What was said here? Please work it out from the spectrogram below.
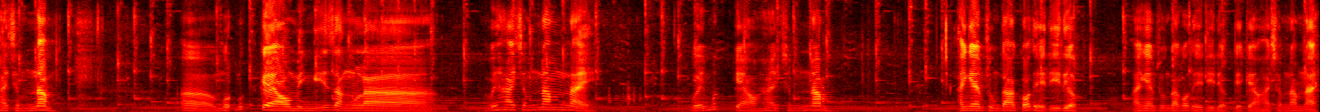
2.5 à, ờ, một mức kèo mình nghĩ rằng là với 2.5 này với mức kèo 2.5 anh em chúng ta có thể đi được anh em chúng ta có thể đi được cái kèo 2.5 này.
